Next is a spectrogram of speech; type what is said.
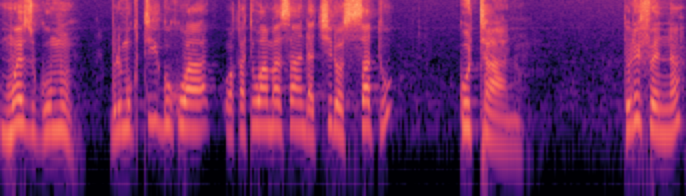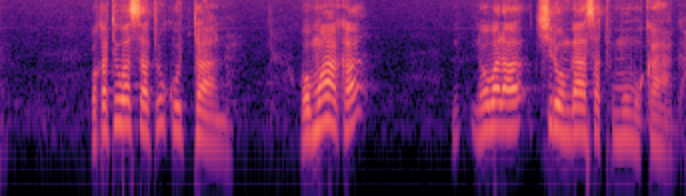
mwezi gumu buli mukuti gukwa wakati w'amasanda kiro ssatu ku ttaano. Tuli fenna wakati wa ssatu ku ttaano. Omwaka nobala kiro nga asatu mu mukaaga.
